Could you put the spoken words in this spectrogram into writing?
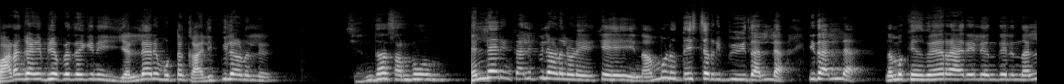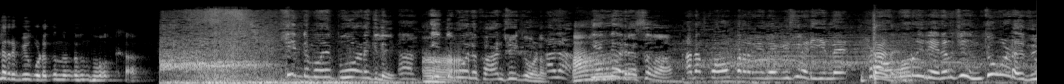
പടം കഴിപ്പിച്ചപ്പോഴത്തേക്കിന് എല്ലാരും മുട്ടം കലിപ്പിലാണല്ലോ. എന്താ സംഭവം? എല്ലാരും കലിപ്പിലാണല്ലോ ഹേ നമ്മൾ ഉദ്ദേശിച്ച റിവ്യൂ ഇതല്ല. ഇതല്ല. നമുക്ക് വേറെ ആരെങ്കിലും എന്തെങ്കിലും നല്ല റിവ്യൂ കൊടുക്കുന്നുണ്ടോ എന്ന് നോക്കാം. എന്റെ മോനെ പോവാണെങ്കിൽ ഇതുപോലെ ഫാൻസിക്ക് പോകണം എന്നെ രസമാ അതാ പോപ്പർ അറിയില്ലേ വിസിലടിക്കുന്നേ ഇതാണ്. എനർജി എന്തുവാടാ ഇത്?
